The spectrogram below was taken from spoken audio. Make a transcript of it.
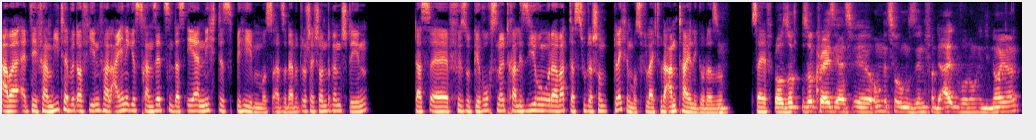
Aber der Vermieter wird auf jeden Fall einiges dran setzen, dass er nicht das beheben muss. Also da wird wahrscheinlich schon drin stehen, dass äh, für so Geruchsneutralisierung oder was, dass du da schon blechen musst vielleicht oder anteilig oder so. Mhm. Safe. Bro, so, so crazy, als wir umgezogen sind von der alten Wohnung in die neue,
